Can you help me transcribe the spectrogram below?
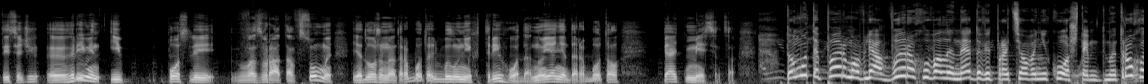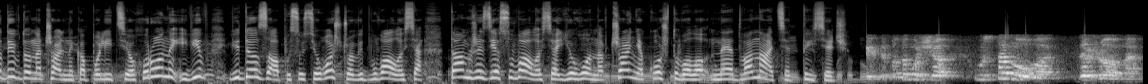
тысяч э, гривен, и после возврата в суммы я должен отработать был у них 3 года, но я не доработал 5 месяцев. Тому тепер, мовляв, вирахували недовідпрацьовані кошти. Дмитро ходив до начальника поліції охорони і вів відеозапис усього, що відбувалося. Там же з'ясувалося, його навчання коштувало не 12 тисяч. Тому що установа державна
